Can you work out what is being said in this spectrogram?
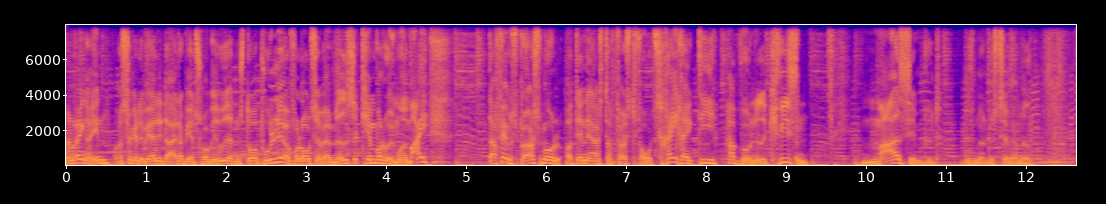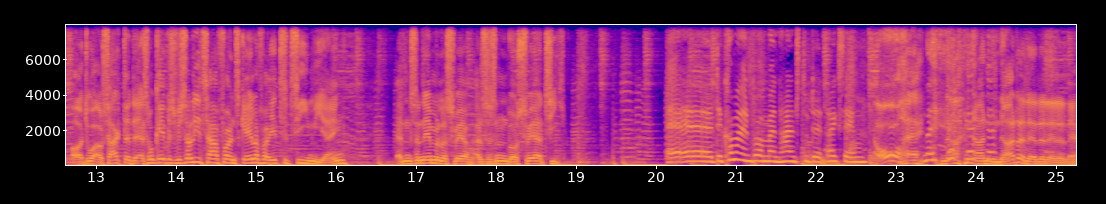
Man ringer ind, og så kan det være, det er dig, der bliver trukket ud af den store pulje og får lov til at være med. Så kæmper du imod mig. Der er fem spørgsmål, og den af os, der først får tre rigtige, har vundet quizzen. Meget simpelt, hvis man har lyst til at være med. Og du har jo sagt, at altså okay, hvis vi så lige tager for en skala fra 1 til 10, Mia, ikke? Er den så nem eller svær? Altså sådan, hvor svær er 10? Uh, det kommer an på, om man har en studentereksamen. Åh, nå, nå, nå, da, da, da, da.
